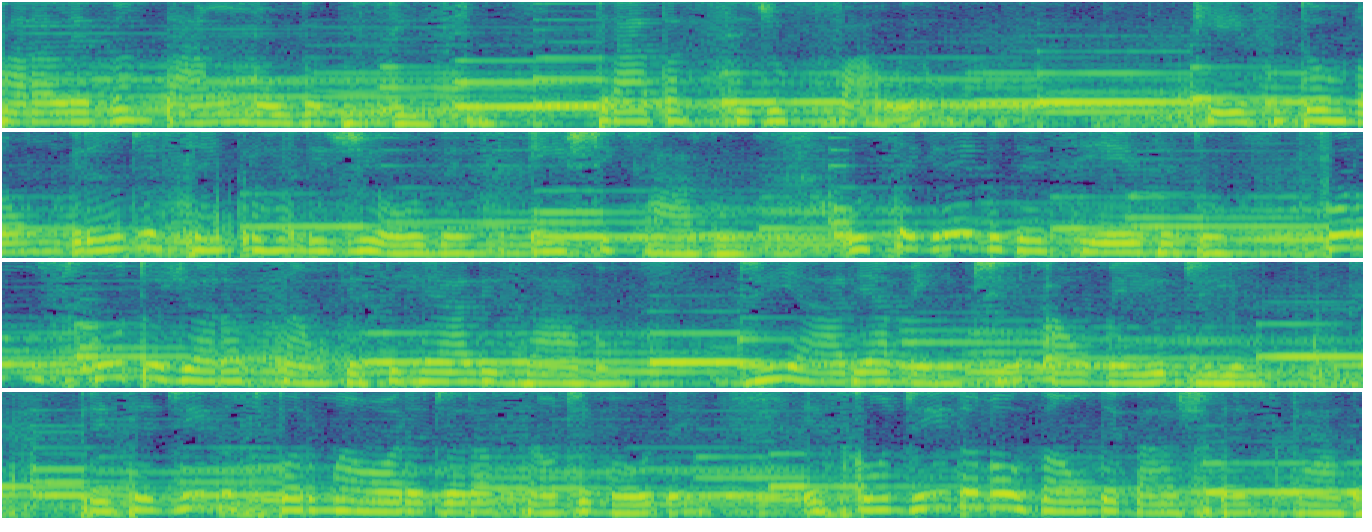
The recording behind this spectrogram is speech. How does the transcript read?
para levantar um novo edifício. Trata-se de Fowell que se tornou um grande centro religioso em Chicago. O segredo desse êxito foram os cultos de oração que se realizavam diariamente ao meio-dia, precedidos por uma hora de oração de Moden, escondido no vão debaixo da escada.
